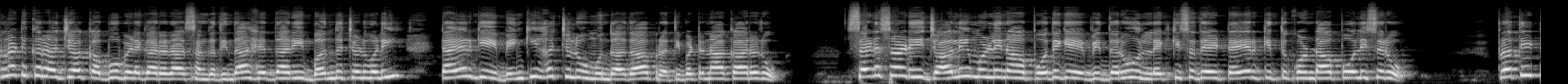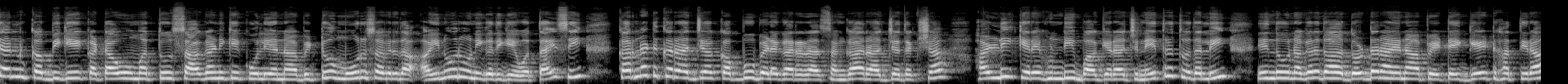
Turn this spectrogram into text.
ಕರ್ನಾಟಕ ರಾಜ್ಯ ಕಬ್ಬು ಬೆಳೆಗಾರರ ಸಂಘದಿಂದ ಹೆದ್ದಾರಿ ಬಂದ್ ಚಳುವಳಿ, ಟೈರ್ಗೆ ಬೆಂಕಿ ಹಚ್ಚಲು ಮುಂದಾದ ಪ್ರತಿಭಟನಾಕಾರರು. ಸೆಣಸಾಡಿ ಜಾಲಿ ಮುಳ್ಳಿನ ಪೊದೆಗೆ ಬಿದ್ದರೂ ಲೆಕ್ಕಿಸದೆ ಟೈರ್ ಕಿತ್ತುಕೊಂಡ ಪೊಲೀಸರು. ಪ್ರತಿ ಟನ್ ಕಬ್ಬಿಗೆ ಕಟಾವು ಮತ್ತು ಸಾಗಾಣಿಕೆ ಕೂಲಿಯನ್ನ ಬಿಟ್ಟು ಮೂರು ಸಾವಿರದ ಐನೂರು ನಿಗದಿಗೆ ಒತ್ತಾಯಿಸಿ ಕರ್ನಾಟಕ ರಾಜ್ಯ ಕಬ್ಬು ಬೆಳೆಗಾರರ ಸಂಘ ರಾಜ್ಯಾಧ್ಯಕ್ಷ ಹಳ್ಳಿ ಕೆರೆಹುಂಡಿ ಭಾಗ್ಯರಾಜ್ ನೇತೃತ್ವದಲ್ಲಿ ಇಂದು ನಗರದ ದೊಡ್ಡರಾಯನಪೇಟೆ ಗೇಟ್ ಹತ್ತಿರ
